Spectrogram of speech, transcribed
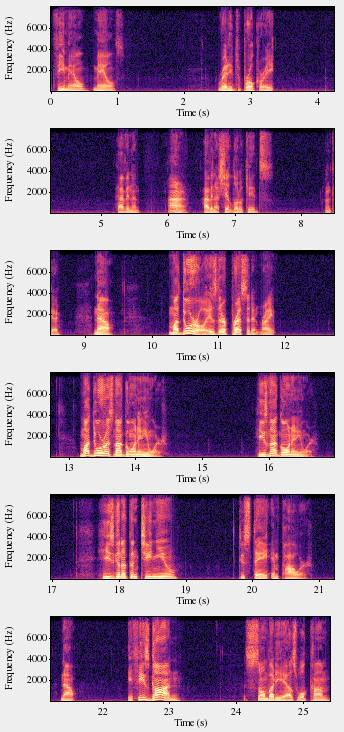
female, males, ready to procreate, having a I don't know, having a shitload of kids. Okay, now Maduro is their president, right? Maduro is not going anywhere. He's not going anywhere. He's going to continue to stay in power. Now, if he's gone, somebody else will come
